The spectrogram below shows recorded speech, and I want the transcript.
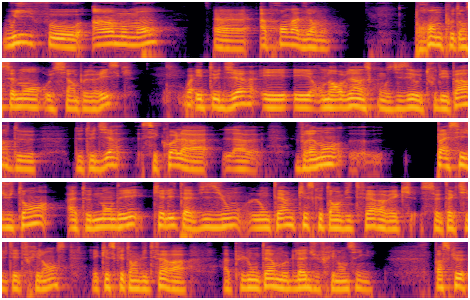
oui, faut à un moment euh, apprendre à dire non. Prendre potentiellement aussi un peu de risque ouais. et te dire et, et on en revient à ce qu'on se disait au tout départ de de te dire c'est quoi la la vraiment euh, passer du temps à te demander quelle est ta vision long terme, qu'est-ce que tu as envie de faire avec cette activité de freelance et qu'est-ce que tu as envie de faire à, à plus long terme au-delà du freelancing. Parce que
